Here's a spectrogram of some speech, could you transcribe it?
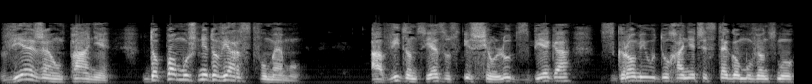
wierzę, panie, dopomóż niedowiarstwu memu. A widząc Jezus, iż się lud zbiega, zgromił ducha nieczystego, mówiąc mu,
